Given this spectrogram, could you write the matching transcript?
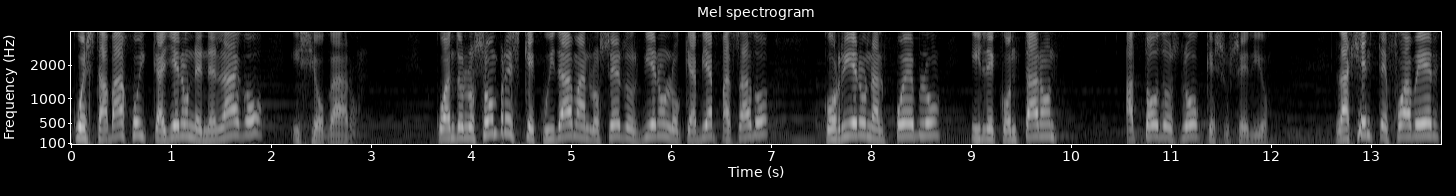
cuesta abajo y cayeron en el lago y se ahogaron. Cuando los hombres que cuidaban los cerdos vieron lo que había pasado, corrieron al pueblo y le contaron a todos lo que sucedió. La gente fue a ver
